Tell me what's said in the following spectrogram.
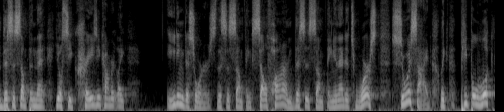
know, this is something that you'll see crazy convert like eating disorders. This is something self harm. This is something, and at its worst, suicide. Like people look,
